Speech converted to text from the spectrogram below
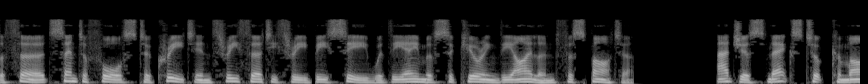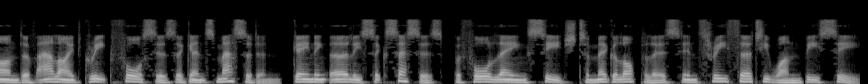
III sent a force to Crete in 333 BC with the aim of securing the island for Sparta. Agis next took command of allied Greek forces against Macedon, gaining early successes, before laying siege to Megalopolis in 331 BC.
